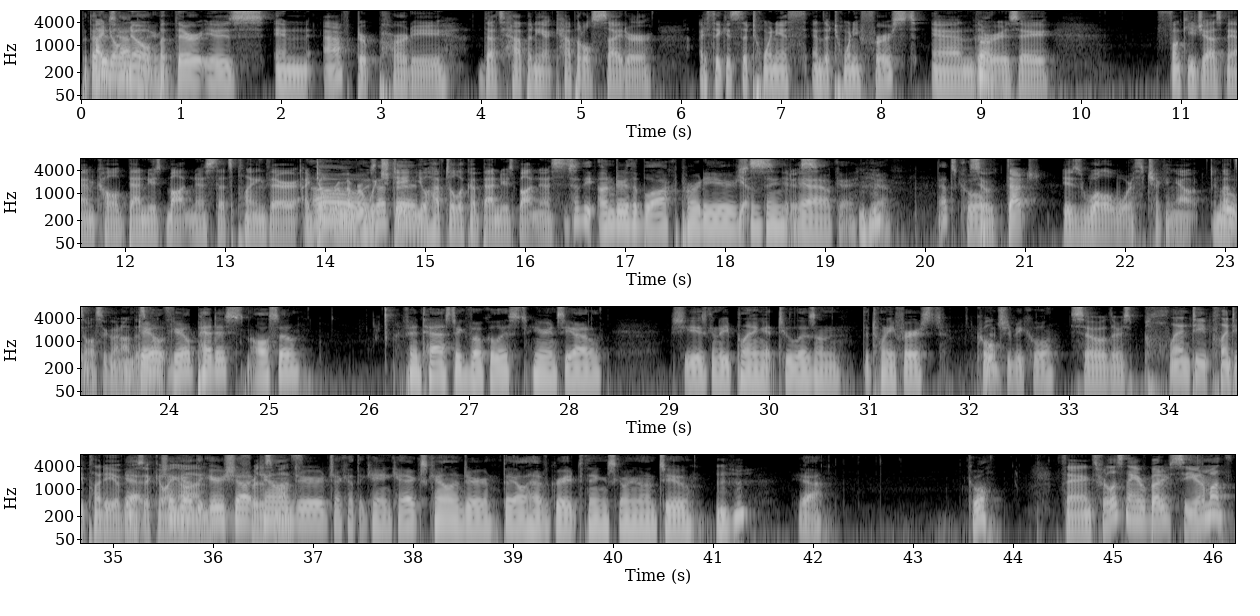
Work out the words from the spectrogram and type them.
But that I don't know, but there is an after party that's happening at Capitol Cider. I think it's the 20th and the 21st, and there Huh. is a funky jazz band called Bad News Botanist that's playing there. I don't Oh, remember which date. the- You'll have to look up Bad News Botanist. is that the Under the Block Party or Yes, something? it is. Yeah. Okay. Mhm. Yeah. That's cool. So that is well worth checking out, and that's Ooh, also going on this Gail month. Gail Pettis also fantastic vocalist here in Seattle. She is going to be playing at Tula's on the 21st. Cool. That should be cool. So there's plenty, plenty, plenty of Yeah, music going on. check out on the Earshot this month. calendar. Check out the KNKX calendar. They all have great things going on too. hmm Yeah. Cool. Thanks for listening, everybody. See you in a month.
